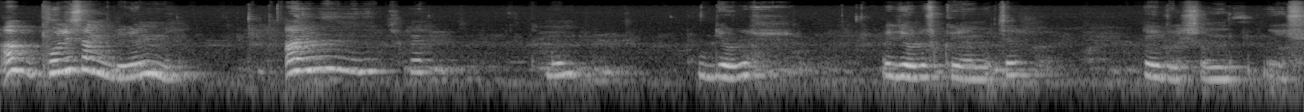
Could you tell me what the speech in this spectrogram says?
Abi polis amca gelme. Ana. Tamam. Gidiyoruz. Gidiyoruz kıyamete. Neydi işte onun neyse.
